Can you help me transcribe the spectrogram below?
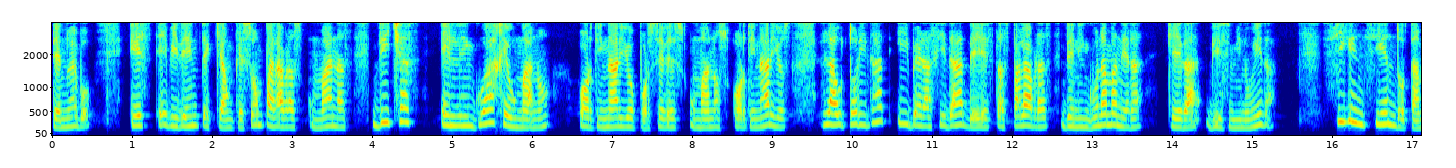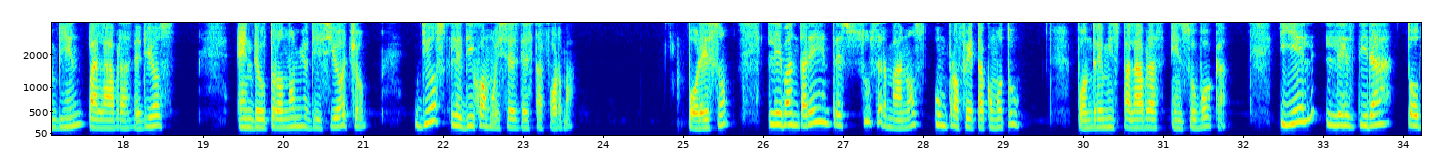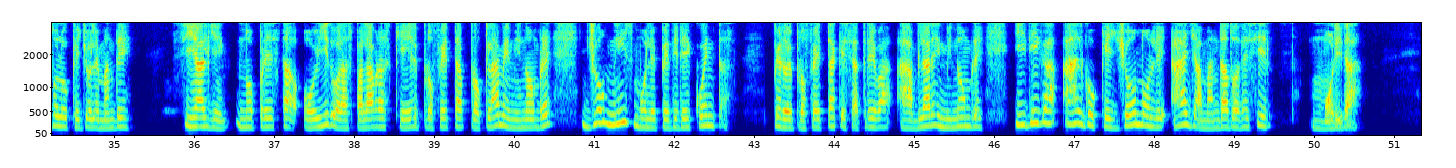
De nuevo, es evidente que aunque son palabras humanas dichas en lenguaje humano, ordinario por seres humanos ordinarios, la autoridad y veracidad de estas palabras de ninguna manera queda disminuida. Siguen siendo también palabras de Dios. En Deuteronomio 18, Dios le dijo a Moisés de esta forma, Por eso levantaré entre sus hermanos un profeta como tú, pondré mis palabras en su boca, y él les dirá todo lo que yo le mandé. Si alguien no presta oído a las palabras que el profeta proclame en mi nombre, yo mismo le pediré cuentas. Pero el profeta que se atreva a hablar en mi nombre y diga algo que yo no le haya mandado a decir, morirá.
